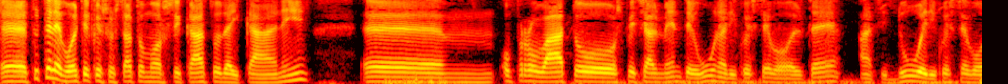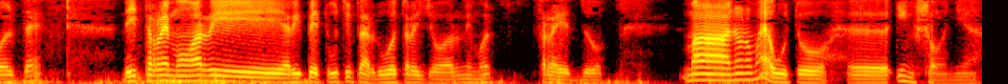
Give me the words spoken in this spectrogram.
Eh, tutte le volte che sono stato morsicato dai cani, ehm, ho provato specialmente una di queste volte, anzi due di queste volte, dei tremori ripetuti per due o tre giorni, freddo, ma non ho mai avuto eh, insonnia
